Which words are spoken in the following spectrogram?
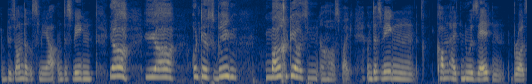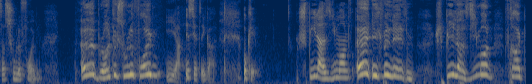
Besonderes mehr und deswegen. Ja, ja, und deswegen macht er es. Oh, Spike. Und deswegen kommen halt nur selten Brawlstars Schule Folgen. Äh, Brawler Schule folgen? Ja, ist jetzt egal. Okay. Spieler Simon. Ey, ich will lesen. Spieler Simon fragt,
